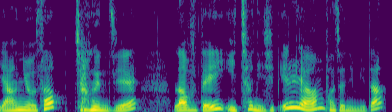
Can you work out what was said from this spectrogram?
양요섭, 정은지의 Love Day 2021년 버전입니다.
